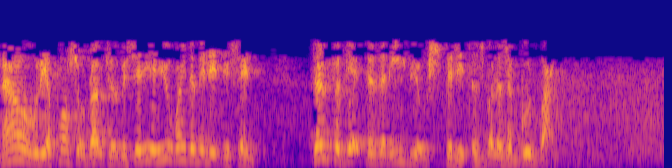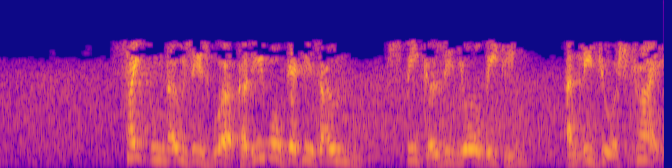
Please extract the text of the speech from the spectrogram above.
Now, the apostle wrote to them, he said, you wait a minute, he said, don't forget there's an evil spirit as well as a good one. Satan knows his work and he will get his own speakers in your meeting and lead you astray.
